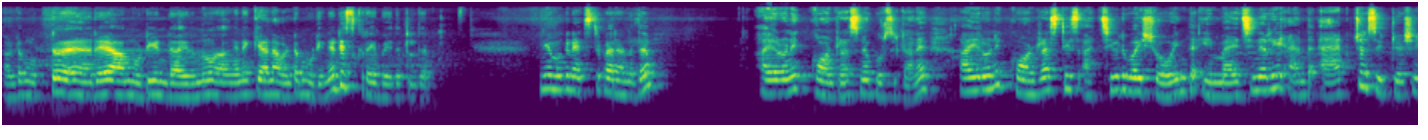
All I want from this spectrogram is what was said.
അവളുടെ മുട്ട് വരെ ആ മുടി ഉണ്ടായിരുന്നു. അങ്ങനെയൊക്കെയാണ് അവളുടെ മുടിനെ ഡിസ്ക്രൈബ് ചെയ്തിട്ടുള്ളത്. ഇനി നമുക്ക് നെക്സ്റ്റ് പറയണത് ഐറോണിക് കോൺട്രാസ്റ്റിനെ കുറിച്ചിട്ടാണ്. Ironic contrast is achieved by showing the imaginary and the actual situation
